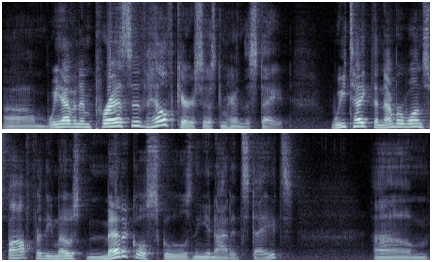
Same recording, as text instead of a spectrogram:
Um, we have an impressive healthcare system here in the state. We take the number one spot for the most medical schools in the United States. Um,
